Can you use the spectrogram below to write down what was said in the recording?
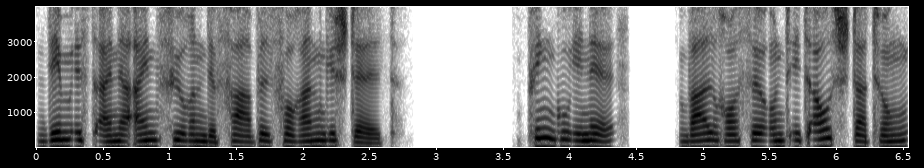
Dem ist eine einführende Fabel vorangestellt. Pinguine, Walrosse und It-Ausstattung,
